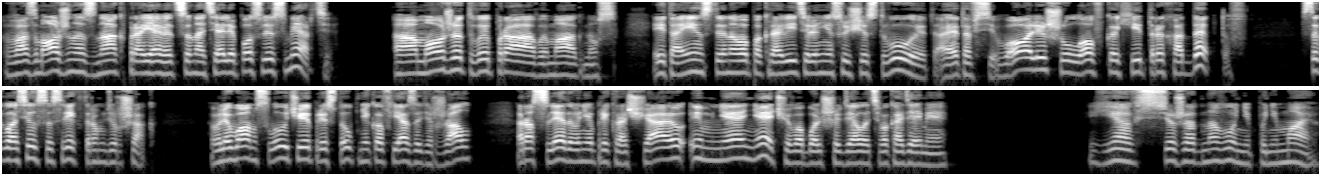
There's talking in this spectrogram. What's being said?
«Возможно, знак проявится на теле после смерти. А может, вы правы, Магнус, и таинственного покровителя не существует, а это всего лишь уловка хитрых адептов», — согласился с ректором Дюршак. «В любом случае преступников я задержал, Расследование прекращаю, и мне нечего больше делать в Академии». «Я все же одного не понимаю»,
